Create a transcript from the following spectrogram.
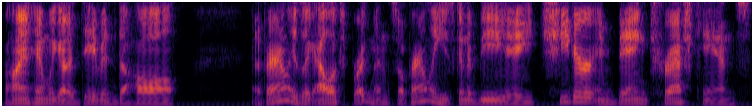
Behind him, we got a David DeHall. And apparently he's like Alex Bregman. So apparently he's going to be a cheater and bang trash cans.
